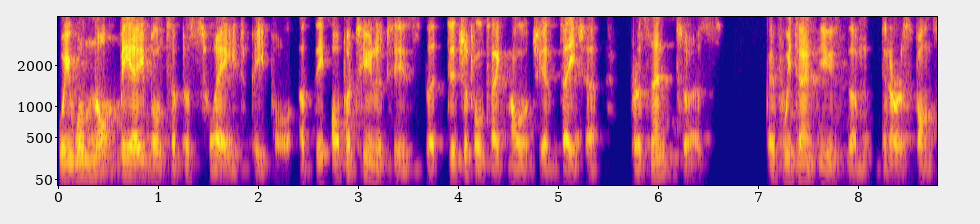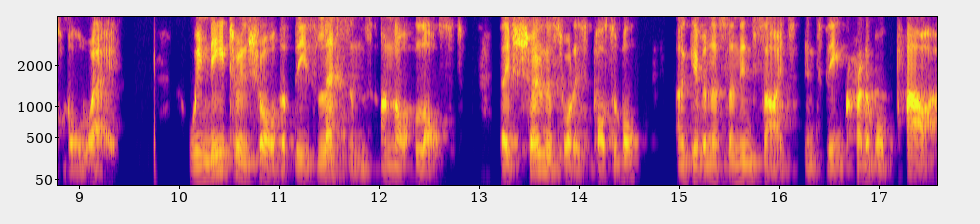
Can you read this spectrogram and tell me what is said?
We will not be able to persuade people of the opportunities that digital technology and data present to us if we don't use them in a responsible way. We need to ensure that these lessons are not lost. They've shown us what is possible and given us an insight into the incredible power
